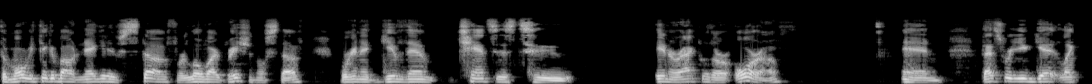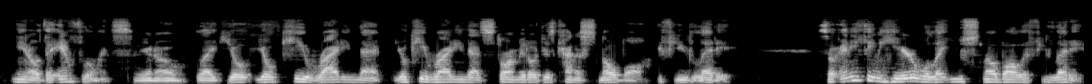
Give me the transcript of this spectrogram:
the more we think about negative stuff or low vibrational stuff, we're to give them chances to interact with our aura and that's where you get like you know the influence you know? Like you'll you'll keep riding that you'll keep riding that storm. It'll just kind of snowball if you let it. So anything here will let you snowball if you let it.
